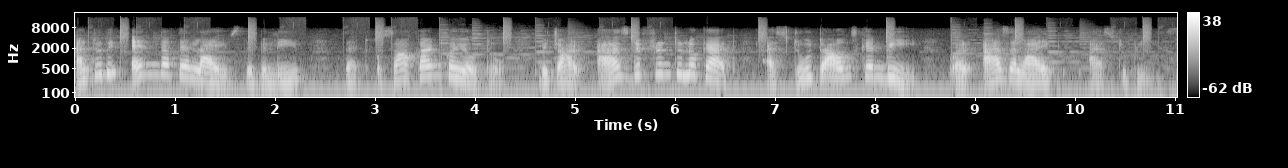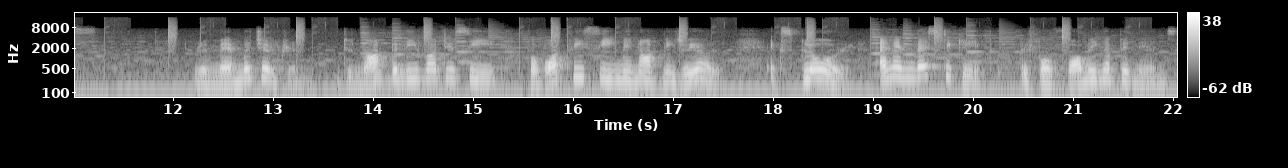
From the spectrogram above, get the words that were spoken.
And to the end of their lives, they believed that Osaka and Kyoto, which are as different to look at as two towns can be, were as alike as two peas. Remember, children, do not believe what you see, for what we see may not be real. Explore and investigate before forming opinions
